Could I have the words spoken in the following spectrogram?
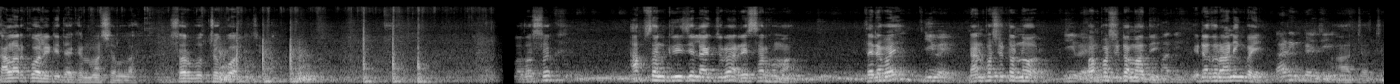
কালার কোয়ালিটি দেখেন মাসাল্লাহ সর্বোচ্চ কোয়ালিটি দর্শক আফসান গ্রিজেল একজোড়া রেসার হোমা তাই না ভাই? জি ভাই। ডান পাশেটা নর। বাম পাশেটা মাদি। মাদি। এটা তো রানিং ভাই? রানিং ভাই জি। আচ্ছা আচ্ছা।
